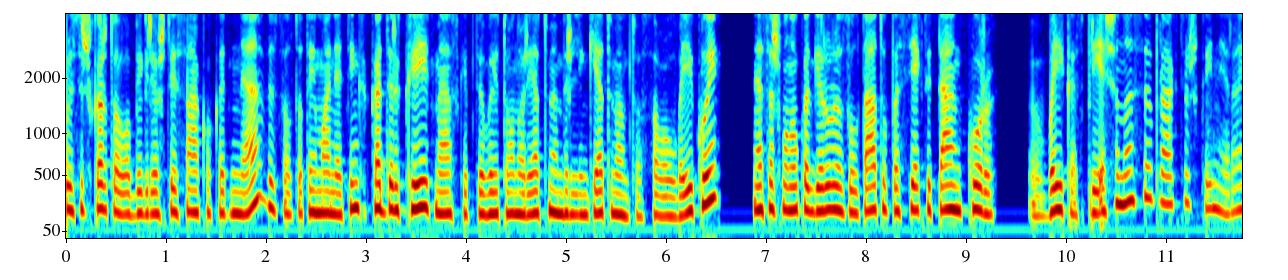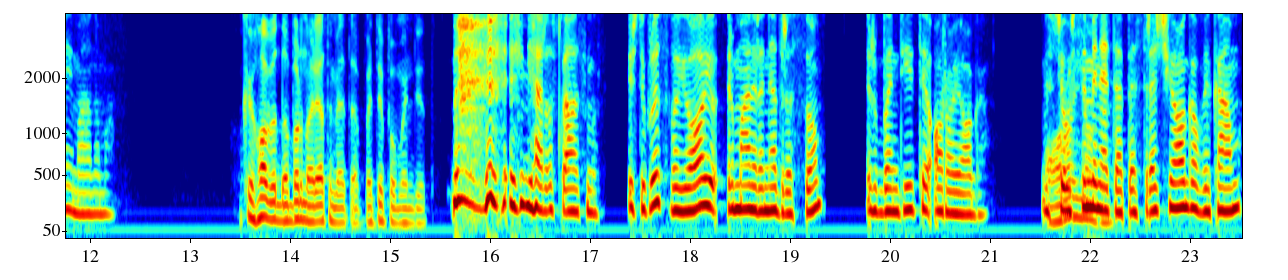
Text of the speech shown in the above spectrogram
kuris iš karto labai griežtai sako, kad ne, vis dėlto tai man netinka, kad ir kaip mes kaip tėvai to norėtumėm ir linkėtumėm to savo vaikui, nes aš manau, kad gerų rezultatų pasiekti ten, kur vaikas priešinasi, praktiškai nėra įmanoma. Kokį hobį dabar norėtumėte pati pabandyti? Geras klausimas. Iš tikrųjų svajoju ir man yra nedrasu išbandyti oro jogą. Jūs čia užsiminėte apie stretch jogą vaikam,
